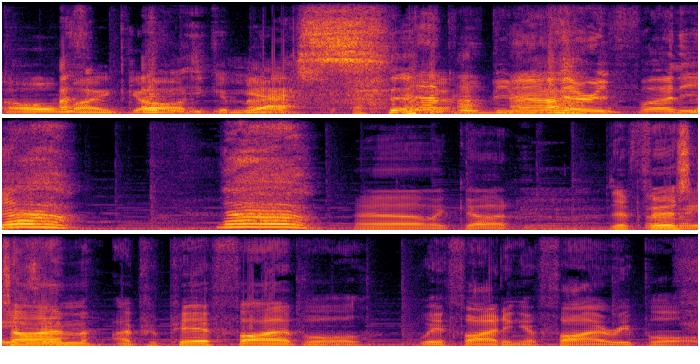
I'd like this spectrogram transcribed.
Oh I my think- god. you can manage. yes. That will be No. very funny. No. No. Oh my god. The first Amazing. time I prepare fireball, we're fighting a fiery ball.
